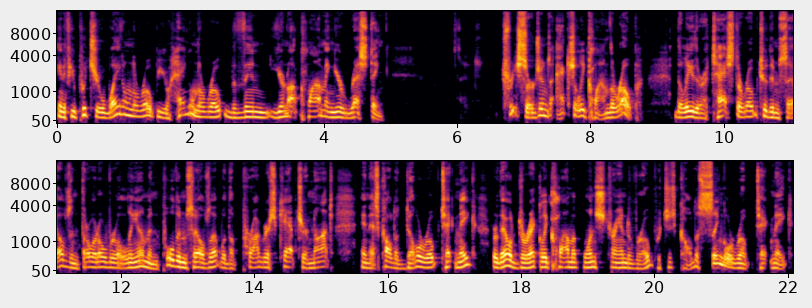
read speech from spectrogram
And if you put your weight on the rope you hang on the rope, then you're not climbing, you're resting. Tree surgeons actually climb the rope. They'll either attach the rope to themselves and throw it over a limb and pull themselves up with a progress capture knot, and it's called a double rope technique, or they'll directly climb up one strand of rope, which is called a single rope technique.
